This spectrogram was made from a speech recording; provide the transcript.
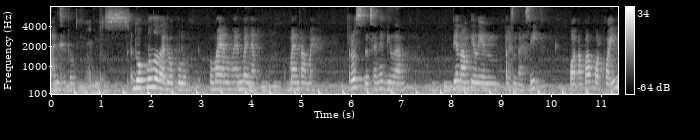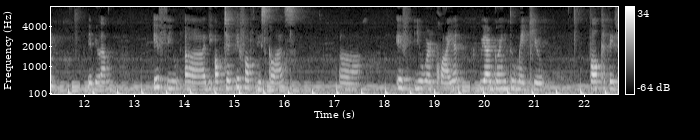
lah di situ. 15. 20 lah 20 lumayan lumayan banyak. Lumayan rame. Terus dosennya bilang dia nampilin presentasi apa PowerPoint. Dia bilang if you uh, the objective of this class uh, if you were quiet we are going to make you talkative.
